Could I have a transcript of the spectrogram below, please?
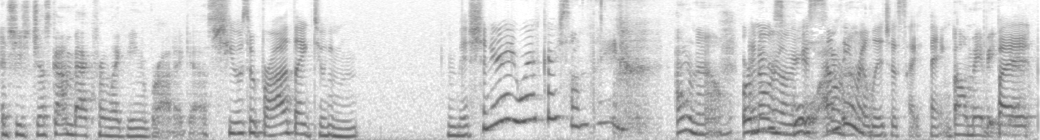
and she's just gotten back from like being abroad, I guess. She was abroad like doing missionary work or something. I don't know. Or I don't maybe remember. It's school. I don't something know. religious, I think. Oh, maybe, But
